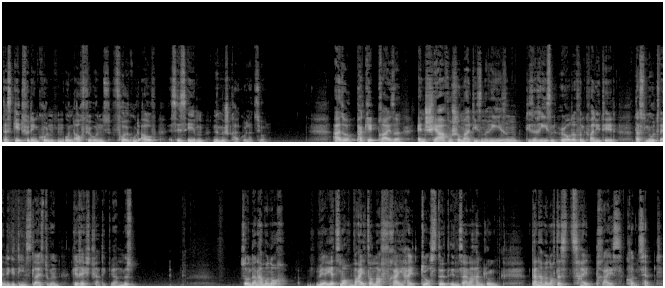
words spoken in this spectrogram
das geht für den Kunden und auch für uns voll gut auf. Es ist eben eine Mischkalkulation. Also Paketpreise entschärfen schon mal diesen riesen, diese Riesenhürde von Qualität, dass notwendige Dienstleistungen gerechtfertigt werden müssen. So, und dann haben wir noch, wer jetzt noch weiter nach Freiheit dürstet in seiner Handlung, dann haben wir noch das Zeitpreiskonzept.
